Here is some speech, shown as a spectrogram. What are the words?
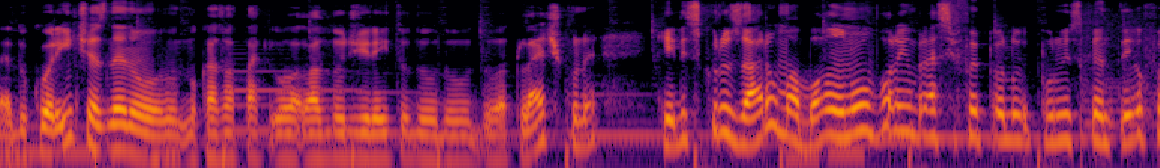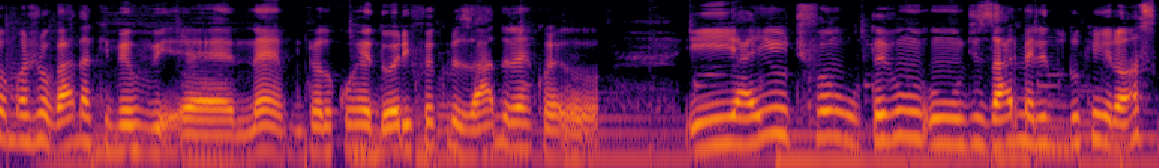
é, do Corinthians, né, no, no caso o ataque, o lado direito do, do, do, Atlético, né, que eles cruzaram uma bola, eu não vou lembrar se foi pelo, por um escanteio ou foi uma jogada que veio é, né, pelo corredor e foi cruzado, né, e aí tipo, teve um, um desarme ali do Duqueiroz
